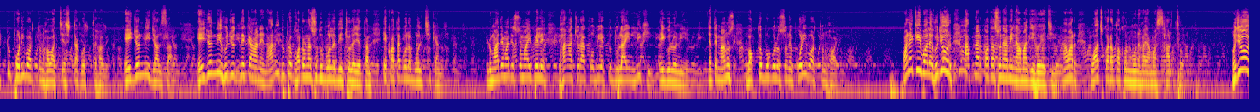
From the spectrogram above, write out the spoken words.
একটু পরিবর্তন হওয়ার চেষ্টা করতে হবে। এই জন্যই জলসা, এই জন্যই হুজুর দেখে আনেন। আমি দুটো ঘটনা শুধু বলে দিয়ে চলে যেতাম, এ কথাগুলো বলছি কেন? একটু মাঝে মাঝে সময় পেলে ভাঙাচোরা কবি একটু দু লাইন লিখি এইগুলো নিয়ে, যাতে মানুষ বক্তব্যগুলো শুনে পরিবর্তন হয়। অনেকেই বলে, হুজুর, আপনার কথা শুনে আমি নামাজি হয়েছি। আমার ওয়াজ করা তখন মনে হয় আমার সার্থক। হুজুর,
